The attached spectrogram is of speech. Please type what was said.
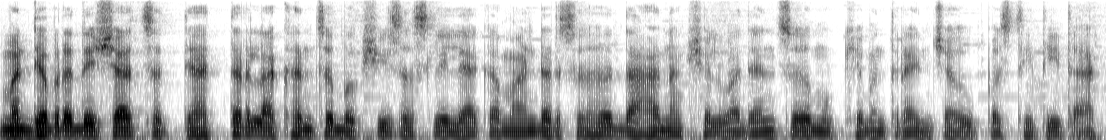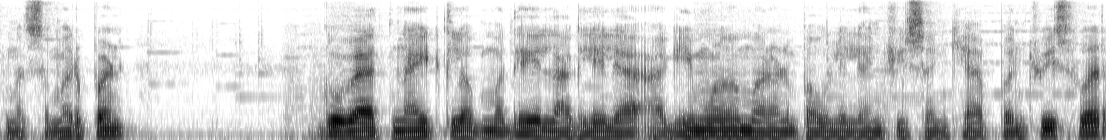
मध्य प्रदेशात सत्याहत्तर लाखांचं बक्षीस असलेल्या कमांडरसह दहा नक्षलवाद्यांचं मुख्यमंत्र्यांच्या उपस्थितीत आत्मसमर्पण. गोव्यात नाईट क्लबमध्ये लागलेल्या आगीमुळे मरण पावलेल्यांची संख्या पंचवीसवर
